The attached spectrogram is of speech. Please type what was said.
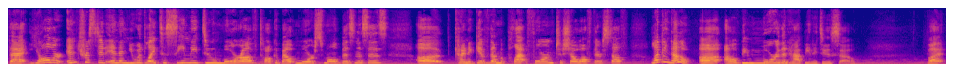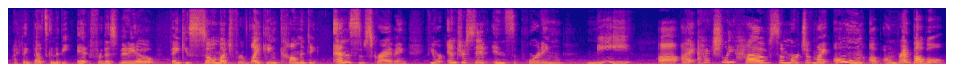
that y'all are interested in and you would like to see me do more of, talk about more small businesses, uh, kind of give them a platform to show off their stuff, let me know. Uh, I'll be more than happy to do so. But I think that's going to be it for this video. Thank you so much for liking, commenting, and subscribing. If you are interested in supporting me, uh, I actually have some merch of my own up on Redbubble.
